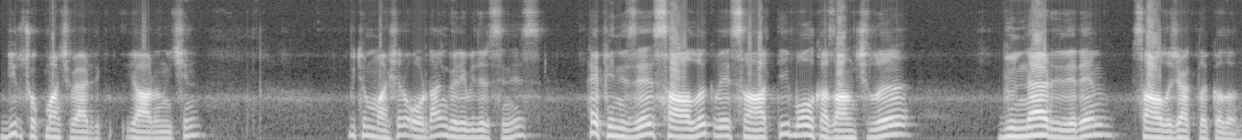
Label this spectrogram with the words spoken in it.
birçok maç verdik yarın için. Bütün maçları oradan görebilirsiniz. Hepinize sağlık ve sıhhatli, bol kazançlı günler dilerim. Sağlıcakla kalın.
